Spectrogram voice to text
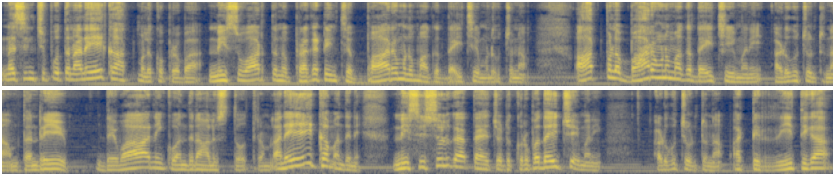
నశించిపోతున్న అనేక ఆత్మలకు ప్రభ నీ స్వార్థను ప్రకటించే భారమును మాకు దయచేయమని అడుగుతున్నాం ఆత్మల భారమును మాకు దయచేయమని అడుగుచుంటున్నాం తండ్రి. దేవా నీకు వందనాలు స్తోత్రములు. అనేక మందిని నీ శిష్యులుగా తయారు కృప దయచేయమని అడుగుచుంటున్నాం. అట్టి రీతిగా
